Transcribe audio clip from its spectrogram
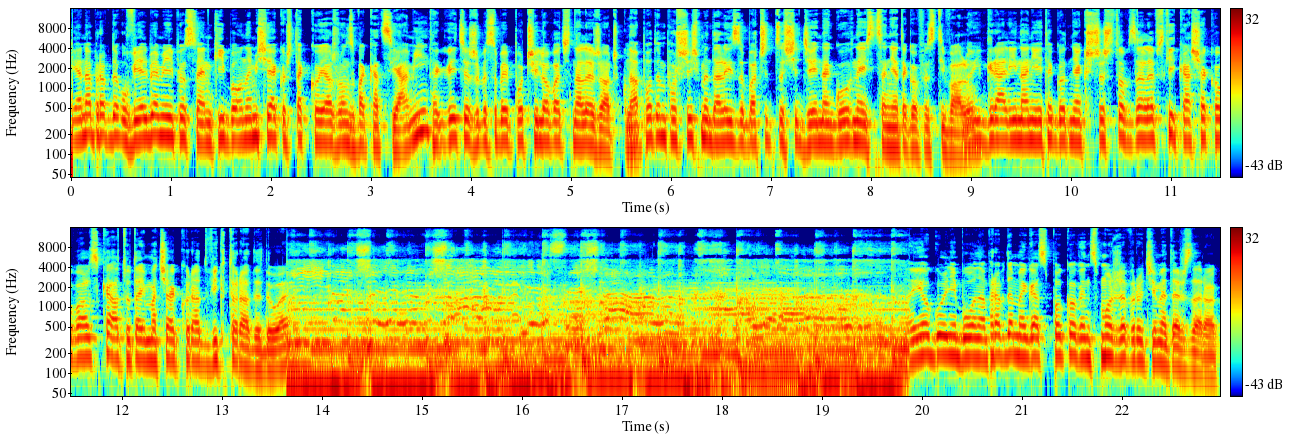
Ja naprawdę uwielbiam jej piosenki, bo one mi się jakoś tak kojarzą z wakacjami. Tak wiecie, żeby sobie pochillować na leżaczku. No a potem poszliśmy dalej zobaczyć, co się dzieje na głównej scenie tego festiwalu. No i grali na niej tego dnia Krzysztof Zalewski, Kasia Kowalska, a tutaj macie akurat Wiktora Dydułę. No i ogólnie było naprawdę mega spoko, więc może wrócimy też za rok.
